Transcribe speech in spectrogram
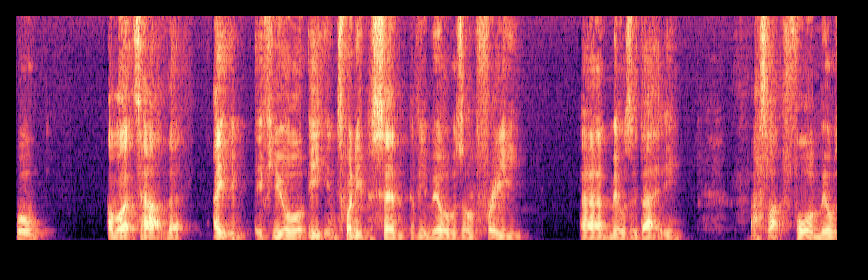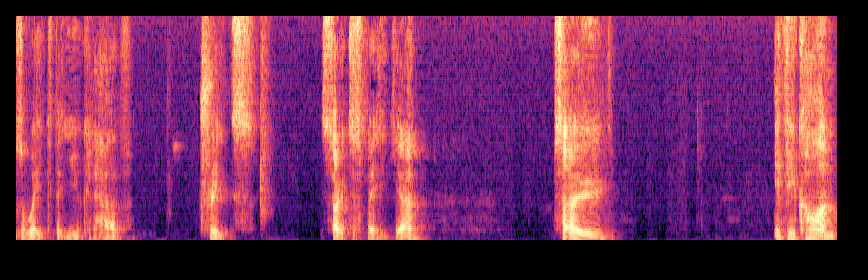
Well i worked out that 80, if you're eating 20% of your meals on three uh, meals a day that's like four meals a week that you could have treats so to speak yeah? So if you can't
